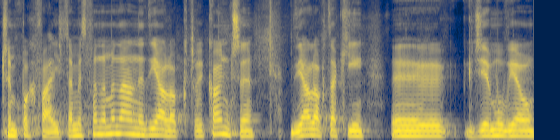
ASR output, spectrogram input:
czym pochwalić. Tam jest fenomenalny dialog, który kończy. Dialog taki, yy, gdzie mówią.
